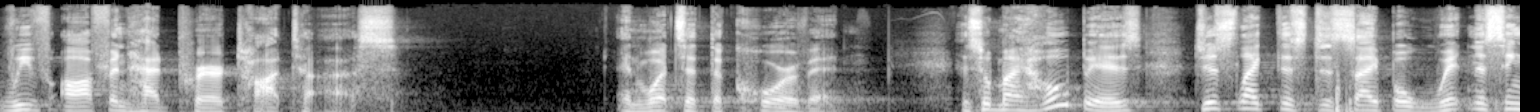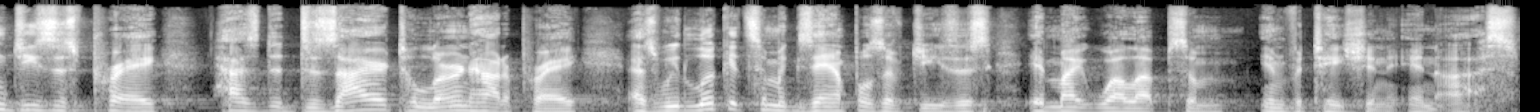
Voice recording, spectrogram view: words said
we've often had prayer taught to us and what's at the core of it. And so, my hope is just like this disciple witnessing Jesus pray has the desire to learn how to pray, as we look at some examples of Jesus, it might well up some invitation in us.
